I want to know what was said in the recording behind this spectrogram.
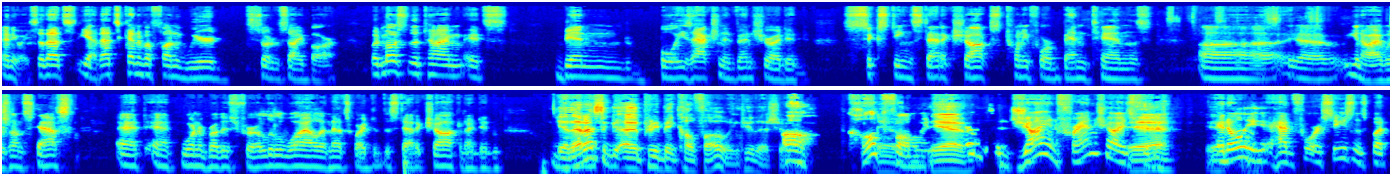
Anyway, so that's yeah, that's kind of a fun, weird sort of sidebar. But most of the time, it's been boys action adventure. I did 16 Static Shocks, 24 Ben 10s. Uh, you know, I was on staff at at Warner Brothers for a little while, and that's where I did the Static Shock, and I did. Yeah, that has a, a pretty big cult following too. That show. Oh, cult Yeah. following. Yeah. It was a giant franchise. yeah, yeah. and only had four seasons, but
